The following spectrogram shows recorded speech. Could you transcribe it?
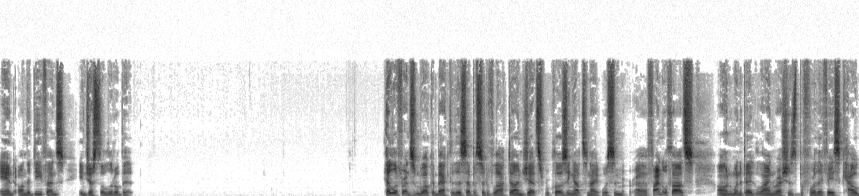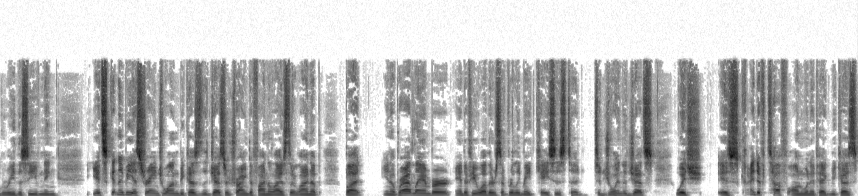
and on the defense in just a little bit. Hello, friends, and welcome back to this episode of Locked On Jets. We're closing out tonight with some uh, final thoughts on Winnipeg line rushes before they face Calgary this evening. It's going to be a strange one because the Jets are trying to finalize their lineup, but you know Brad Lambert and a few others have really made cases to to join the Jets, which is kind of tough on Winnipeg because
